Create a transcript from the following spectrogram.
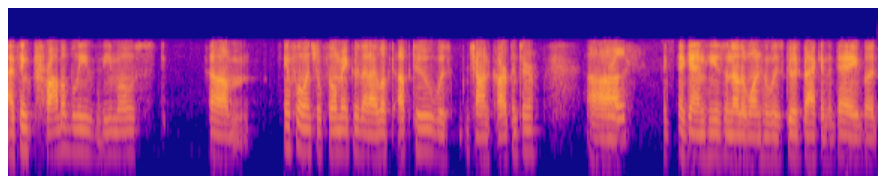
I think probably the most um influential filmmaker that I looked up to was John Carpenter. Uh nice. again, he's another one who was good back in the day, but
